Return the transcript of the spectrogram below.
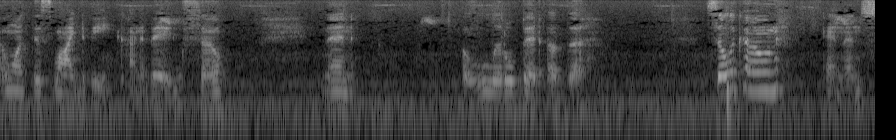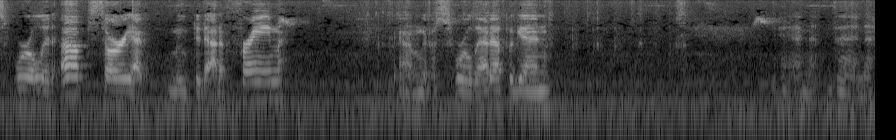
I want this line to be kind of big, so then a little bit of the silicone and then swirl it up. Sorry, I moved it out of frame. I'm gonna swirl that up again. And then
